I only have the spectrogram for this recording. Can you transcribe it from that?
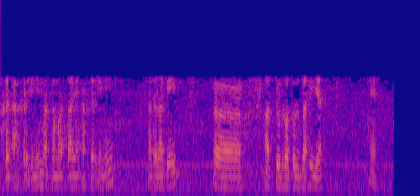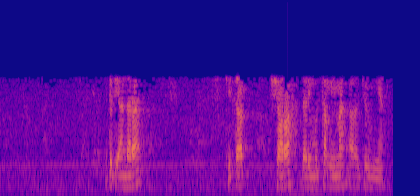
akhir-akhir ini masa-masa yang akhir ini. Ada lagi uh, Ad-Durratul Bahiyah. Ya. itu di antara kitab syarah dari Mutamimah Al-Jurmiyah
